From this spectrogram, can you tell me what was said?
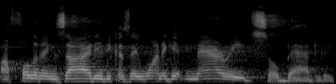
are full of anxiety because they want to get married so badly,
